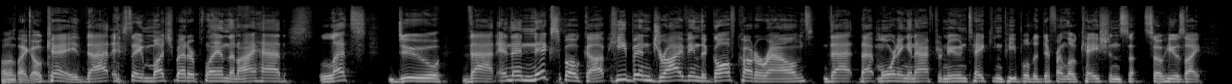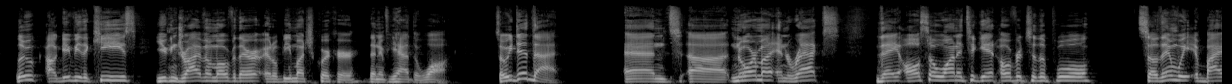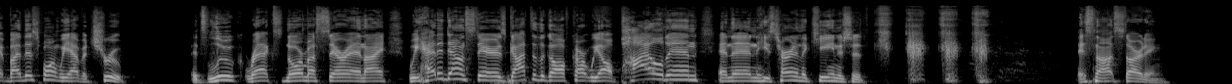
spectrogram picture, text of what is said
So I was like, okay, that is a much better plan than I had. Let's do that. And then Nick spoke up. He'd been driving the golf cart around that, that morning and afternoon, taking people to different locations. So he was like, Luke, I'll give you the keys. You can drive them over there. It'll be much quicker than if you had to walk. So he did that. And uh, Norma and Rex, they also wanted to get over to the pool. So then we, by, by this point, we have a troop. It's Luke, Rex, Norma, Sarah, and I. We headed downstairs, got to the golf cart. We all piled in, and then he's turning the key, and it's just, it's not starting.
